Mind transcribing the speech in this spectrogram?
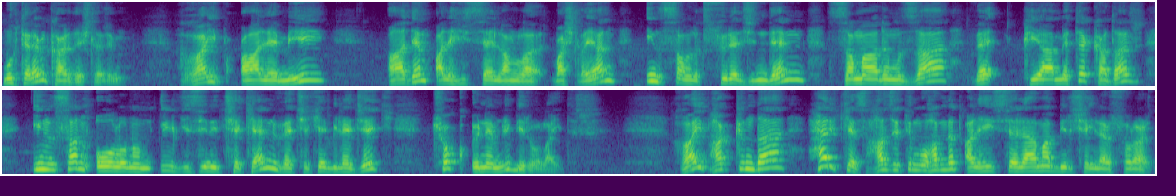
Muhterem kardeşlerim, gayb alemi Adem aleyhisselamla başlayan insanlık sürecinden zamanımıza ve kıyamete kadar insan oğlunun ilgisini çeken ve çekebilecek çok önemli bir olaydır. Gayb hakkında herkes Hz. Muhammed aleyhisselama bir şeyler sorardı.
